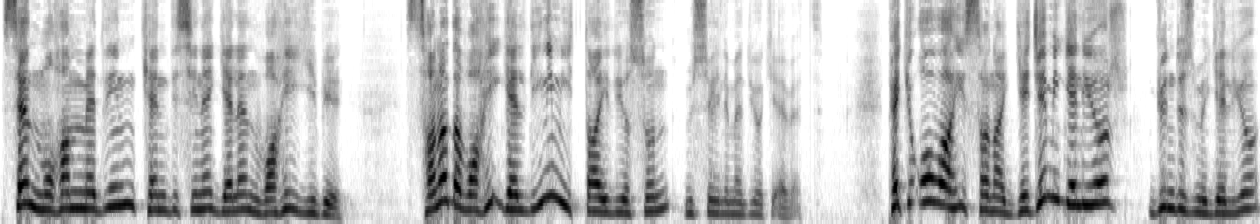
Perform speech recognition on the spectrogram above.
Sen Muhammed'in kendisine gelen vahiy gibi sana da vahiy geldiğini mi iddia ediyorsun? Müseylime diyor ki evet. Peki o vahiy sana gece mi geliyor gündüz mü geliyor?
